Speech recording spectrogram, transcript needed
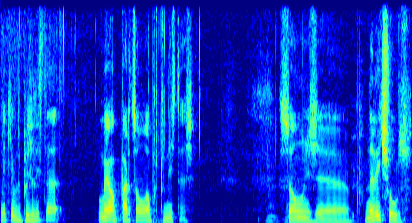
Uma equipe de pugilista, a maior parte são oportunistas. São uns. Uh, chulos.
